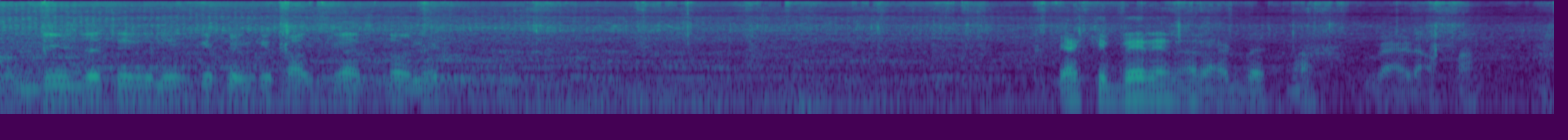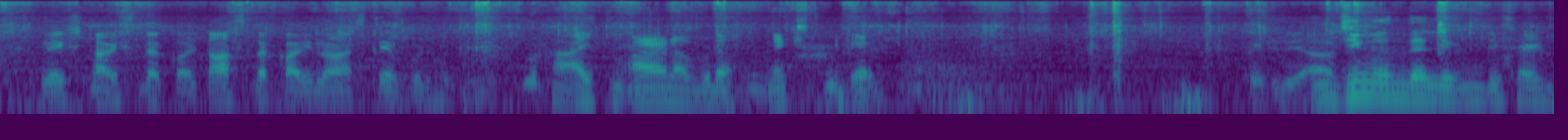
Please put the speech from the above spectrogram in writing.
ನಮ್ದು ಜೊತೆ ಪಿಂಕಿ ಪಿಂಕಿ ಪಂಕಿ ಹಸ್ತವನೆ ಯಾಕೆ ಬೇರೆ ಏನಾರು ಆಡ್ಬೇಕಾ? ಬೇಡಪ್ಪ. Next toss the toss the ಕಾಯಿನೋ ಅಷ್ಟೇ ಬಿಡು. ಆಯ್ತು ಮಾಡೋಣ ಬಿಡು. ನೆಕ್ಸ್ಟ್ ಯಾವ್ದು? ಜೀವನದಲ್ಲಿ ಡಿಸೈಡ್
